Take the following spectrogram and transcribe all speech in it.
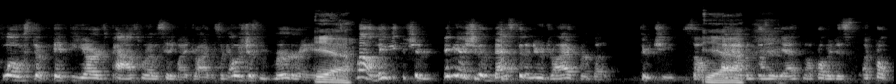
close to 50 yards past when I was hitting my driver. It's like I was just murdering it. Yeah. Well, maybe I should maybe I should invest in a new driver, but too cheap. So yeah. I haven't done it yet. And I'll probably just I probably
